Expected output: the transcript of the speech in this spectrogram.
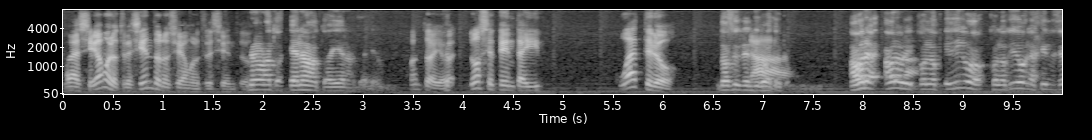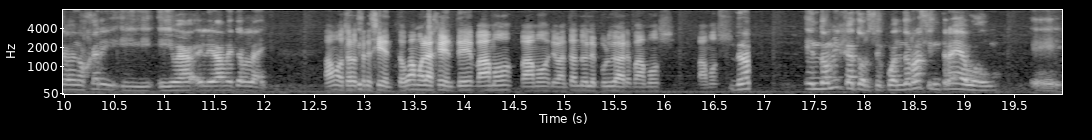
Ahora, ¿llegamos a los 300 o no llegamos a los 300? No, todavía no, todavía no, todavía no. ¿Cuánto hay? ahora? ¿274? 274. Ah. Ahora, ahora con lo que digo, con lo que digo, la gente se va a enojar y, y- y va- le va a meter like. Vamos a los 300. Vamos la gente. Vamos, vamos, levantándole el pulgar. Vamos, vamos. En 2014, cuando Racing trae a Bow, eh,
